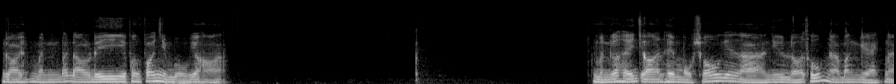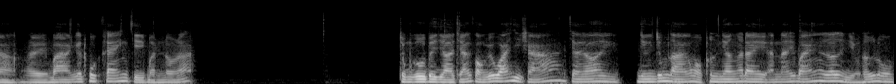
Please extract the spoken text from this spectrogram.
rồi, mình bắt đầu đi phân phối nhiệm vụ cho họ. Mình có thể cho anh thêm một số cái là như lọ thuốc nè băng gạc nè rồi ba cái thuốc kháng trị bệnh rồi đó. Chung cư bây giờ chẳng còn cái quái gì cả trời ơi. Nhưng chúng ta có một thương nhân ở đây anh ấy bán rất là nhiều thứ luôn.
